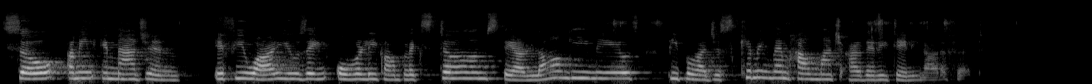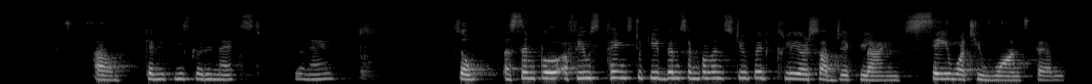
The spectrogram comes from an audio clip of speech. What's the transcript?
So, I mean, imagine if you are using overly complex terms, they are long emails, people are just skimming them, how much are they retaining out of it? Um, can you please go to next, Renee? So a simple, a few things to keep them simple and stupid, clear subject line, say what you want them,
